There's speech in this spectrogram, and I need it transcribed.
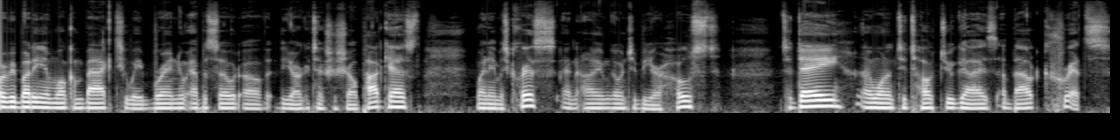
Everybody, and welcome back to a brand new episode of the Architecture Show podcast. My name is Chris, and I am going to be your host. Today, I wanted to talk to you guys about crits.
